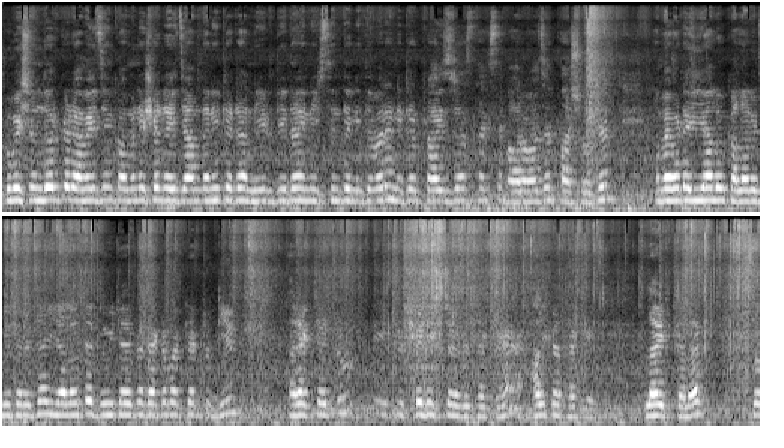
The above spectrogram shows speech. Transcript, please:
খুবই সুন্দর করে অ্যামেজিং কম্বিনেশন এই জামদানিটা এটা নির্দ্বিধায় নিশ্চিন্তে নিতে পারেন। এটার প্রাইস জাস থাকছে বারো হাজার পাঁচশোতে আমরা একটা ইয়ালো কালারের ভিতরে যাই। ইয়ালোতে দুই টাইপের দেখাবো, একটা একটু ডিপ আর একটা একটু একটু শেডিস টাইপের থাকবে হ্যাঁ? হালকা থাকবে লাইট কালার তো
